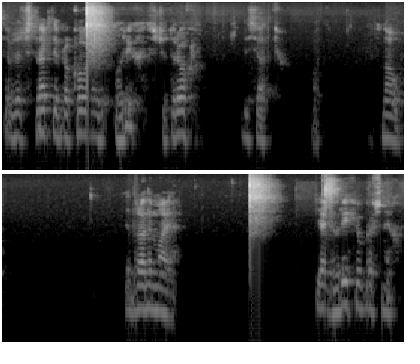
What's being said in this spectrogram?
Це вже четвертий бракований горіх з чотирьох десятків. От. Знову. Ядра немає. 5 горіхів брачних.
